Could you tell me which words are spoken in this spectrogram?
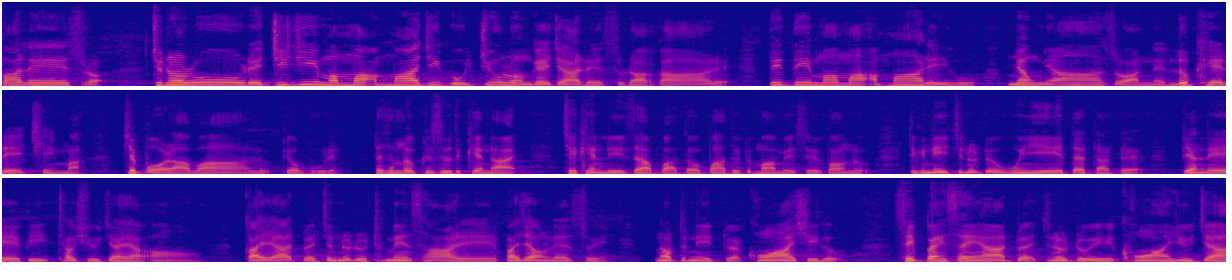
ဘာလဲဆိုတော့ကျွန်တော်တို့တဲ့ကြီးကြီးမားမားအမားကြီးကိုကျွလွန်ခဲ့ကြတယ်ဆိုတာကတဲ့တေးသေးမားမားအမားတွေကိုမြောက်များစွာနဲ့လွတ်ခဲ့တဲ့အချိန်မှာဖြစ်ပေါ်တာပါလို့ပြောပူတယ်ဒါကြောင့်မလို့ခရစ်တုသခင်၌ချစ်ခင်လေးစားပါတော့ဘာသူဓမ္မမိတ်ဆွေပေါင်းတို့ဒီကနေ့ကျွန်တော်တို့ဝင်ရေးတက်တာအတွက်ပြန်လဲပြီးထောက်ရှုကြရအောင်ကာယအတွက်ကျွန်တော်တို့ထမင်းစားရတယ်ဘာကြောင့်လဲဆိုရင် နောက်တစ်နေ့အတွက်ခွန်အားရှိလို့စိတ်ပိုင်းဆိုင်ရာအတွက်ကျွန်တော်တို့ရေခွန်အားယူကြရ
